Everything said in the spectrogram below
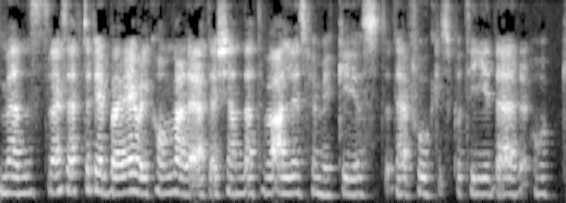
Men strax efter det började jag väl komma där att jag kände att det var alldeles för mycket just det här fokus på tider och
